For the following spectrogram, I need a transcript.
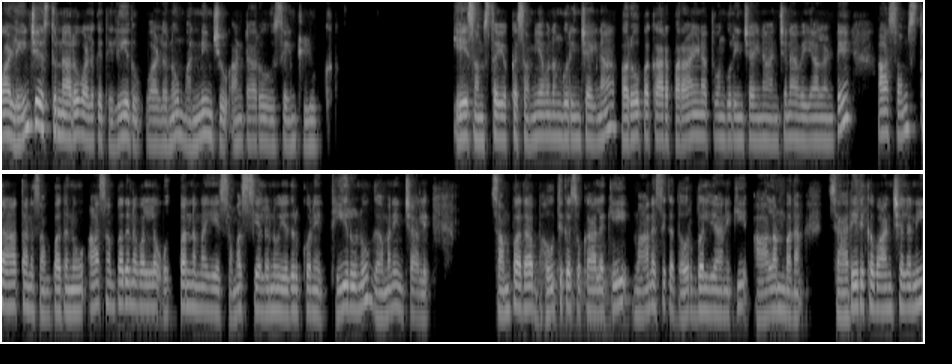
వాళ్ళు ఏం చేస్తున్నారో వాళ్ళకి తెలియదు. వాళ్ళను మన్నించు అంటారు సెయింట్ లూక్. ఏ సంస్థ యొక్క సంయమనం గురించి అయినా పరోపకార పరాయణత్వం గురించి అయినా అంచనా వేయాలంటే ఆ సంస్థ తన సంపదను ఆ సంపదన వల్ల ఉత్పన్నమయ్యే సమస్యలను ఎదుర్కొనే తీరును గమనించాలి. సంపద భౌతిక సుఖాలకి మానసిక దౌర్బల్యానికి ఆలంబన. శారీరక వాంఛలని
